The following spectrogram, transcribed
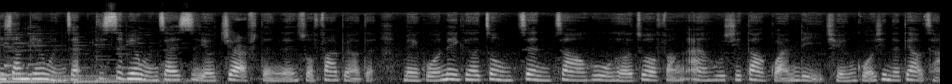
第三篇文章，第四篇文章是由 Jeff 等人所发表的《美国内科重症照护合作方案：呼吸道管理全国性的调查》。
